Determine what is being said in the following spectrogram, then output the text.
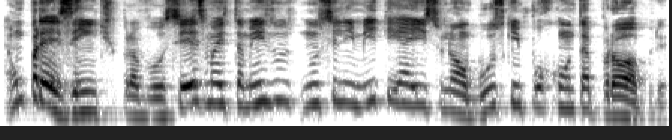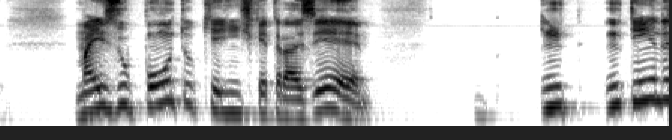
é um presente para vocês, mas também não, não se limitem a isso, não. Busquem por conta própria. Mas o ponto que a gente quer trazer é entenda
